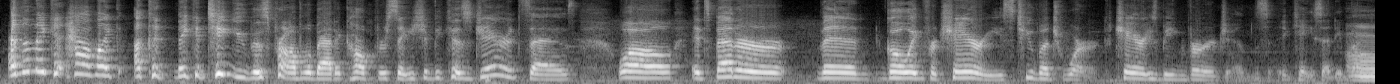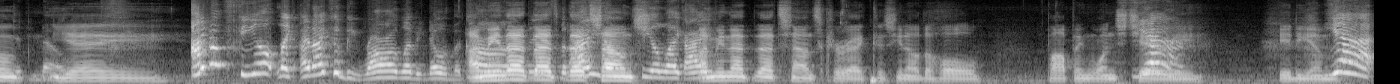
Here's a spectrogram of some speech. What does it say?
and then they could have like a they continue this problematic conversation because Jared says, "Well, it's better than going for cherries. Too much work. Cherries being virgins, in case anybody Oh, didn't know." yay. I feel like, and I could be wrong. Let me know in the comments. I mean, that- that- that I sounds- feel like I. I mean that that sounds correct because you know the whole popping one's Yeah. cherry idiom. yeah.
